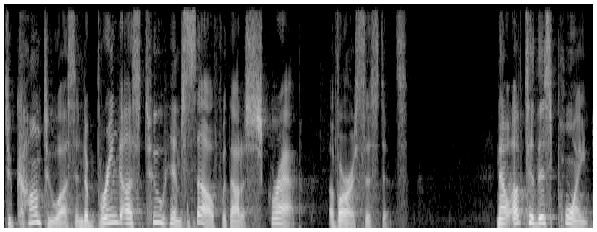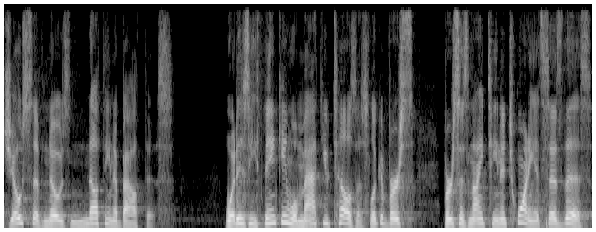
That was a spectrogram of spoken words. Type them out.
to come to us and to bring us to himself without a scrap of our assistance. Now, up to this point, Joseph knows nothing about this. What is he thinking? Well, Matthew tells us. Look at verse, verses 19 and 20. It says this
